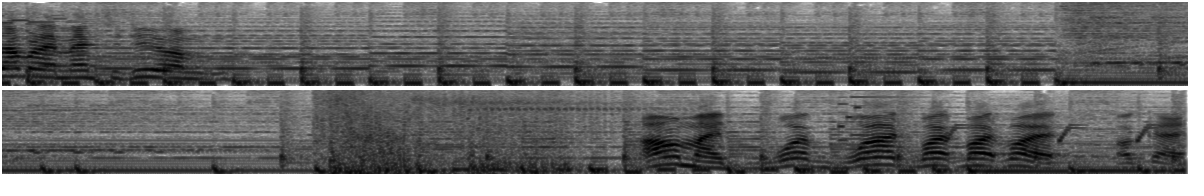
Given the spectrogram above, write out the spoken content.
That's not what I meant to do. I'm Oh my, what, what, what, what, what? Okay.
